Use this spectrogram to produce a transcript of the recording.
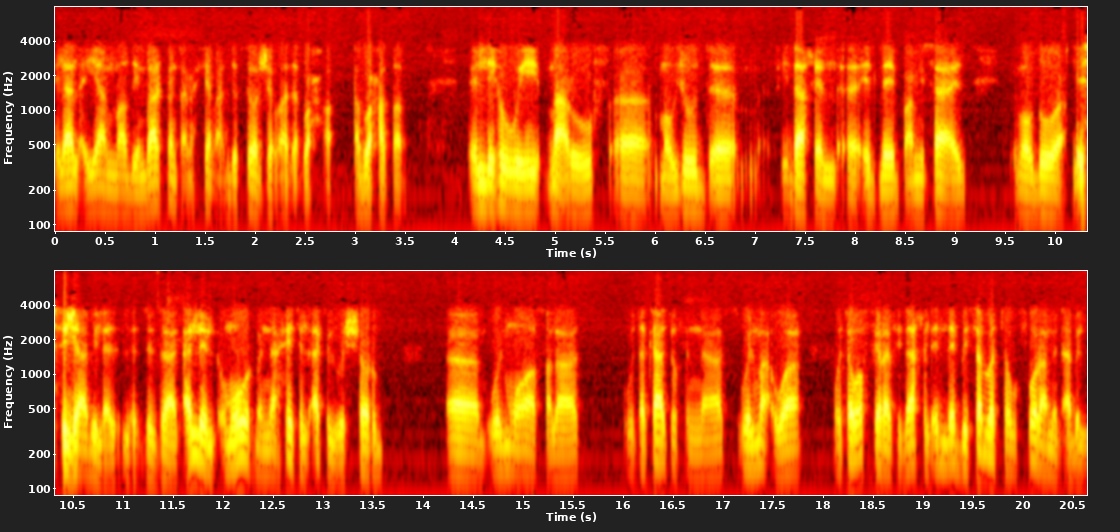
خلال الأيام الماضيه امبارح كنت عم أحكي مع الدكتور جواد أبو حطب اللي هو معروف آه، موجود في داخل إدلب وعم يساعد بموضوع الاستجابة للزلزال. قلل الأمور من ناحية الأكل والشرب والمواصلات وتكاتف الناس والمأوى متوفرة في داخل ادلب بسبب توفرها من قبل.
